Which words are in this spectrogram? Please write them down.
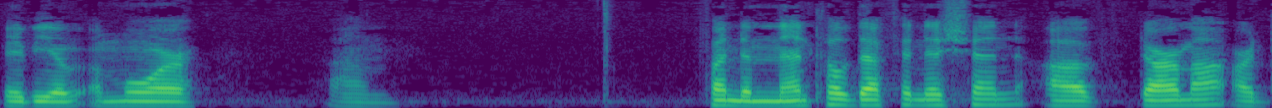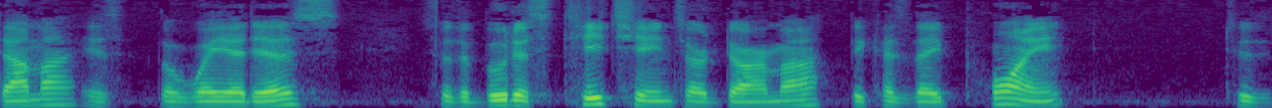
maybe a, a more um, fundamental definition of Dharma or Dhamma is the way it is. So the Buddhist teachings are Dharma because they point to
